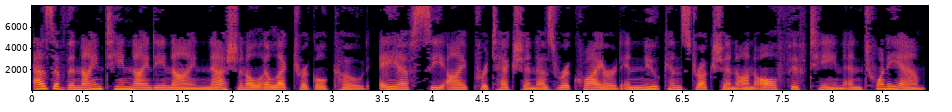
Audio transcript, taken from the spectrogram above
As of the 1999 National Electrical Code, AFCI protection is required in new construction on all 15 and 20 amp,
